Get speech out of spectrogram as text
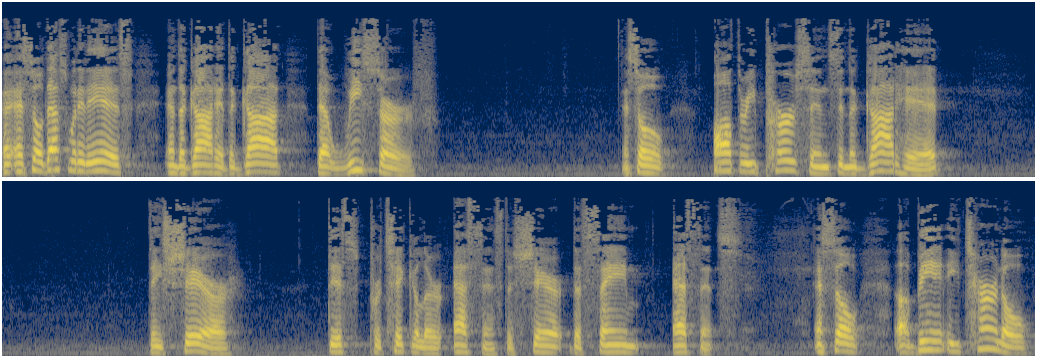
And, so that's what it is in the Godhead, the God that we serve. And so all three persons in the Godhead, they share this particular essence, to share the same essence. And so uh, being eternal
